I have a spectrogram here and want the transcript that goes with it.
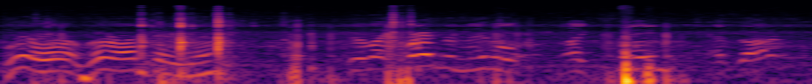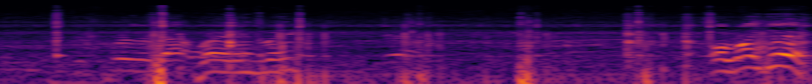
Where, where are they, man? They're like right in the middle, like same as us, just further that way. Right in, right? Yeah. Oh, right there.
